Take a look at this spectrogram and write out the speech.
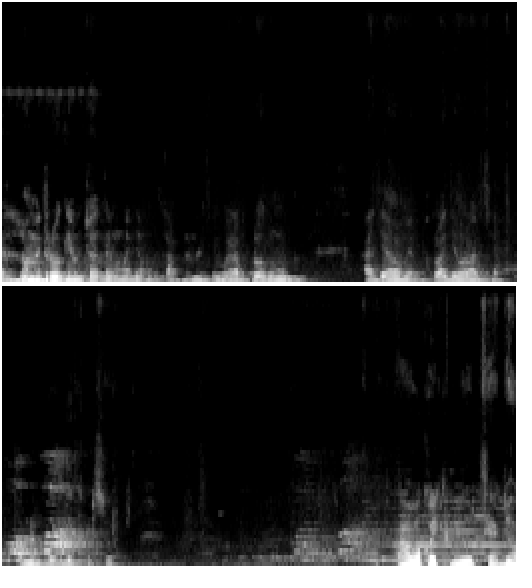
હેલો મિત્રો, કેમ છો? તમે મજામાં? આપણે નસીબવાળા આજે અમે ફરવા જવાના છે. તમને બ્લોગ દેખાડશું. આવો કંઈક વ્યૂ છે જો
